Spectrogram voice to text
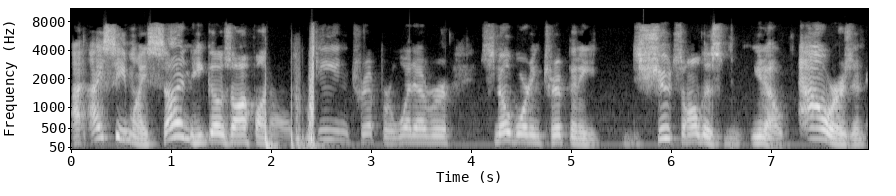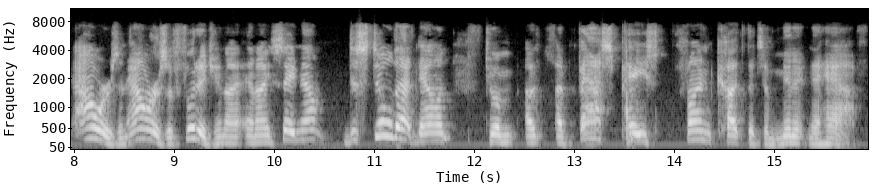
I, I see my son. He goes off on a skiing trip or whatever, snowboarding trip, and he shoots all this, you know, hours and hours and hours of footage. And I and I say, now distill that down to a, a, a fast-paced, fun cut that's a minute and a half.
